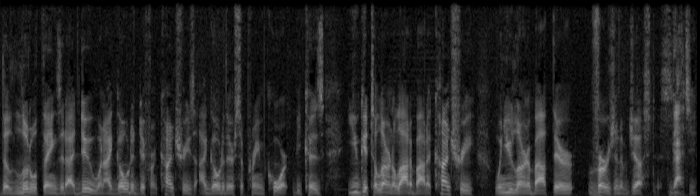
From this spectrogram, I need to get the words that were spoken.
the little things that I do. When I go to different countries, I go to their Supreme Court because you get to learn a lot about a country when you learn about their version of justice. Got you.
